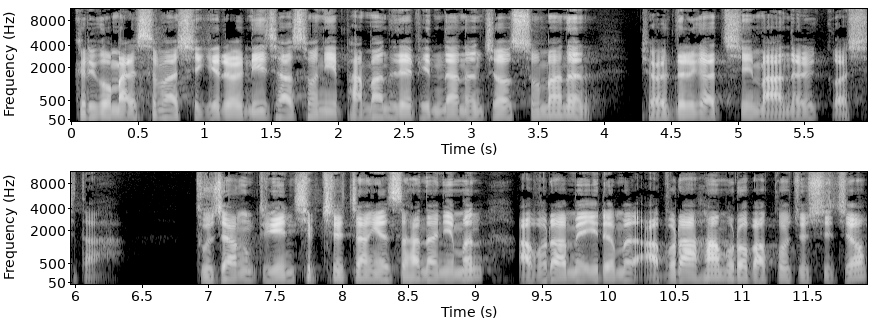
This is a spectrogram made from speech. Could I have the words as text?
그리고 말씀하시기를 네 자손이 밤하늘에 빛나는 저 수많은 별들같이 많을 것이다. 두 장 뒤인 17장에서 하나님은 아브라함의 이름을 아브라함으로 바꿔주시죠.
